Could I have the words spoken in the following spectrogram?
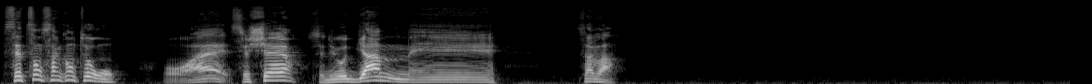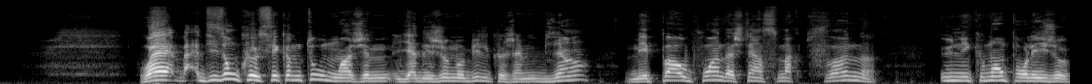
« 750 euros. Ouais, c'est cher, c'est du haut de gamme, mais ça va. Ouais, bah, disons que c'est comme tout. Moi, il y a des jeux mobiles que j'aime bien, mais pas au point d'acheter un smartphone uniquement pour les jeux.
